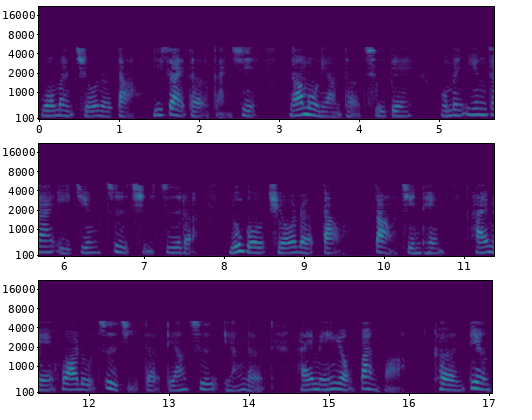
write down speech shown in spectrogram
我们求得到。一再的感谢老母娘的慈悲，我们应该已经自其知了。如果求了到到今天还没花入自己的良知良人，还没有办法肯定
